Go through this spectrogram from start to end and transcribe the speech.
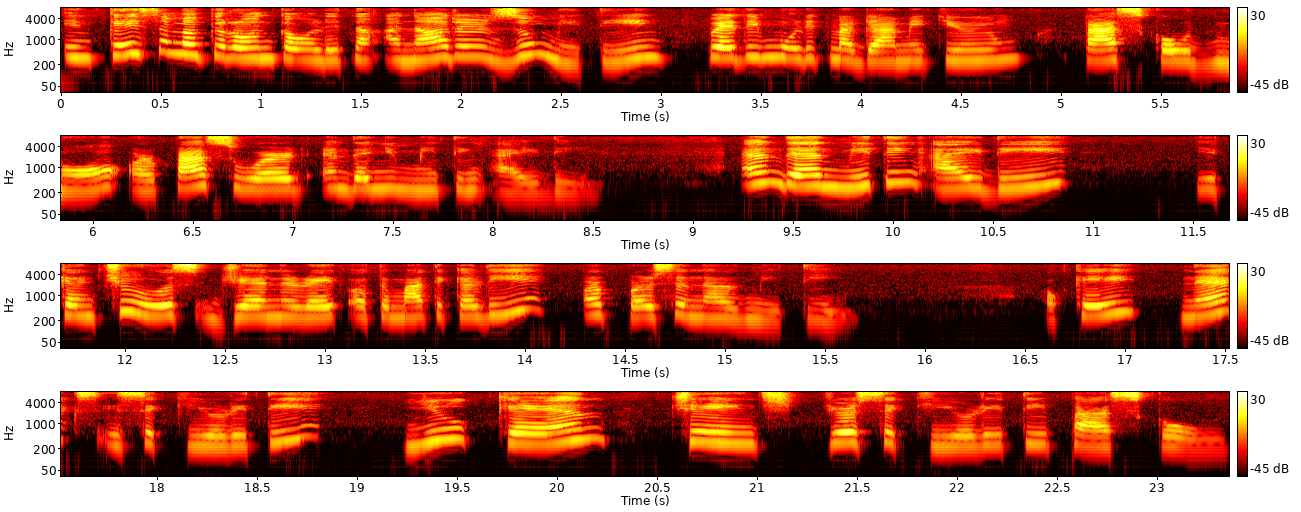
In case na magkaroon ka ulit ng another Zoom meeting, pwede mo ulit magamit yung passcode mo or password and then yung meeting ID. And then meeting ID, you can choose generate automatically or personal meeting. Okay, next is security. You can change your security passcode.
